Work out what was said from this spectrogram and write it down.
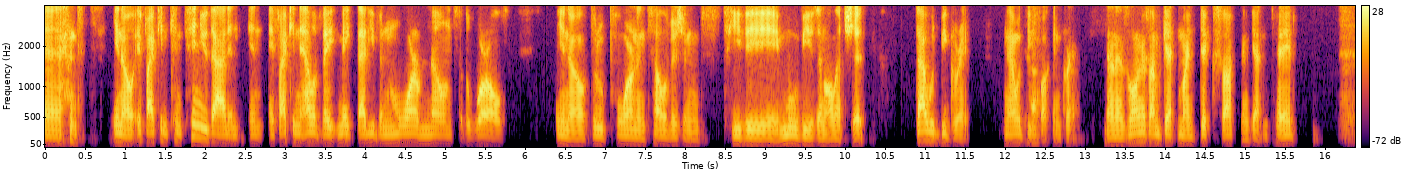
And you know if i can continue that and, and if i can elevate make that even more known to the world you know through porn and television and tv movies and all that shit that would be great. That would be Yeah. fucking great. And as long as i'm getting my dick sucked and getting paid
